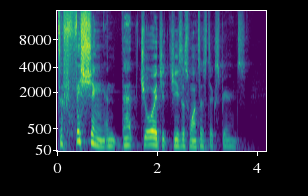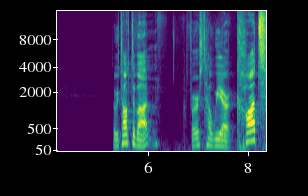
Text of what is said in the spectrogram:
to fishing, and that joy Jesus wants us to experience. So, we talked about first how we are caught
